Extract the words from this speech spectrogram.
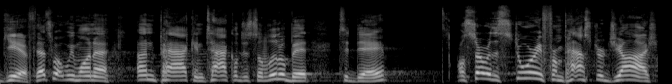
gift. That's what we want to unpack and tackle just a little bit today. I'll start with a story from Pastor Josh.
